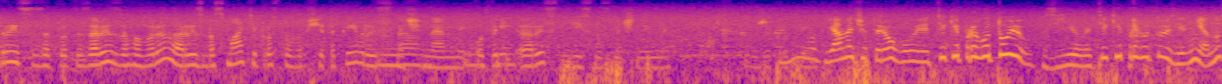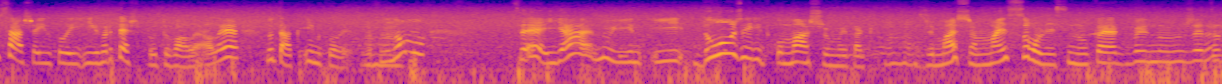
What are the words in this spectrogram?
Рис зато ти за рис заговорила, рис басматі просто взагалі такий рис Да. смачненний. От рис дійсно смачний в них. Ну, от я на чотирьох говорю, тільки приготую, з'їли, тільки приготую, з'їли. Ні, ну Саша інколи і Ігор теж готували, але ну так, інколи. В основному це я, ну і, і дуже рідко Машу ми так. Вже Маша, май совість. Ну та якби ну вже тут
